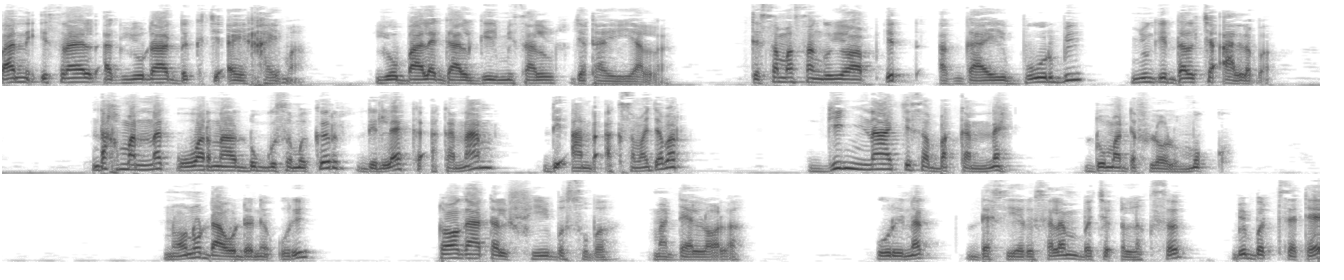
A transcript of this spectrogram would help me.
bànni israel ak yuda dëkk ci ay xayma yóbbaale gaal gi misaal jataayu yàlla te sama sang yoab it ak gaayi buur bi ñu ngi dal ca àll ba ndax man nag war naa dugg sama kër di lekk ak a naan di ànd ak sama jabar giñ naa ci sa bakkan ne duma def loolu mukk noonu daawuda ne uri toogaatal fii ba suba ma delloo la uri nag des yerusalem ba ca ëllëg sa bi bët sete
